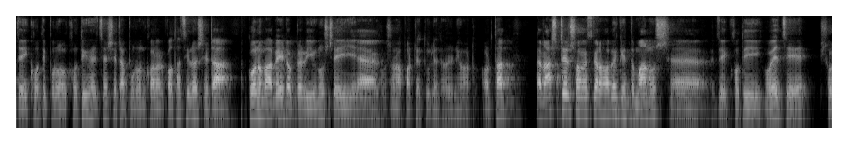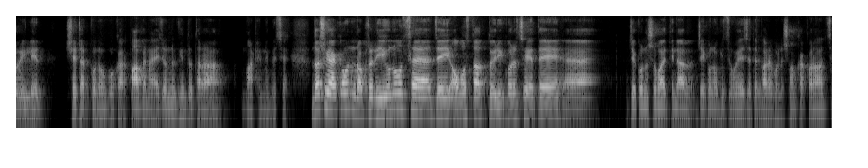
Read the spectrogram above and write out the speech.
যেই ক্ষতি ক্ষতি হয়েছে সেটা পূরণ করার কথা ছিল, সেটা কোনোভাবেই ডক্টর ইউনুস সেই ঘোষণাপত্রে তুলে ধরেনি অর- অর্থাৎ রাষ্ট্রের সংস্কার হবে, কিন্তু মানুষ যে ক্ষতি হয়েছে শরীরের, সেটার কোনো উপকার পাবে না, এজন্য কিন্তু তারা মাঠে নেমেছে। দর্শক, এখন ডক্টর ইউনুস যেই অবস্থা তৈরি করেছে, এতে যে কোনো সময় তিনার যে কোনো কিছু হয়ে যেতে পারে বলে শঙ্কা করা হচ্ছে।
